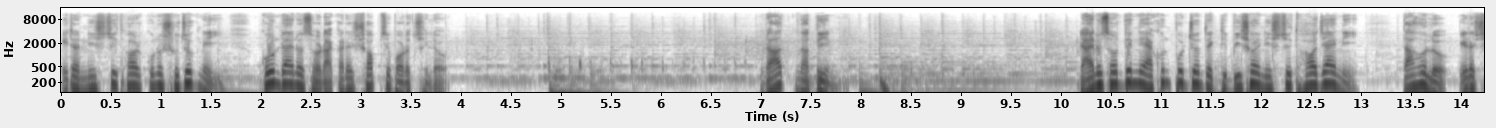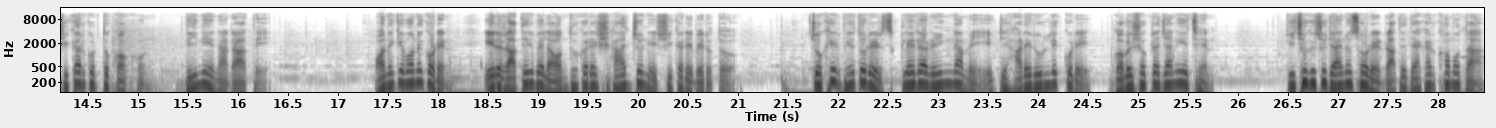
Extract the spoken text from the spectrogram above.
এটা নিশ্চিত হওয়ার কোনো সুযোগ নেই কোন ডাইনোসর আকারে সবচেয়ে বড় ছিল। রাত না দিন। ডাইনোসরদের নিয়ে এখন পর্যন্ত একটি বিষয় নিশ্চিত হওয়া যায়নি, তা হলো এরা শিকার করত কখন, দিনে না রাতে। অনেকে মনে করেন এরা রাতের বেলা অন্ধকারের সাহায্য নিয়ে শিকারে বেরোত। চোখের ভেতরের স্ক্লেরা রিং নামে একটি হাড়ের উল্লেখ করে গবেষকরা জানিয়েছেন কিছু কিছু ডাইনোসরের রাতে দেখার ক্ষমতা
